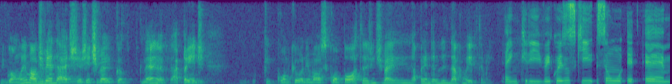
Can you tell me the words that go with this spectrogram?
Igual um animal de verdade. A gente vai, né, aprende que- como que o animal se comporta, a gente vai aprendendo a lidar com ele também. É incrível. E coisas que são é, é,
